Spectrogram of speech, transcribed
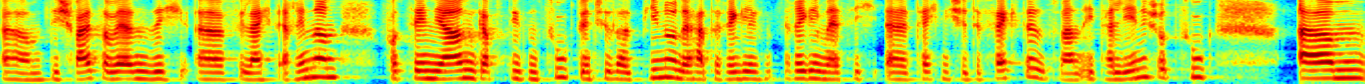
Ähm, die Schweizer werden sich äh, vielleicht erinnern, vor zehn Jahren gab es diesen Zug, den Cisalpino, der hatte regel regelmäßig äh, technische Defekte. Das war ein italienischer Zug. Ähm,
